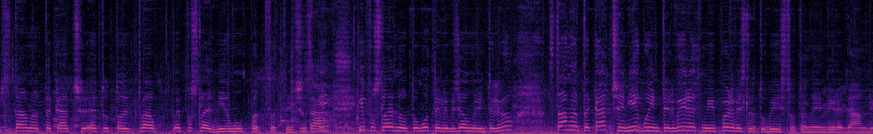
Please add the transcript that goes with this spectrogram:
стана така, че ето той, това е последния му път фактически, Да. и последното му телевизионно интервю, стана така, че ние го интервюирахме и първи след убийството на Индира Ганди.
